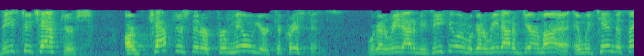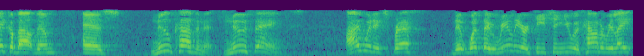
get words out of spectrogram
these two chapters are chapters that are familiar to Christians. We're going to read out of Ezekiel and we're going to read out of Jeremiah, and we tend to think about them as new covenant, new things. I would express that what they really are teaching you is how to relate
